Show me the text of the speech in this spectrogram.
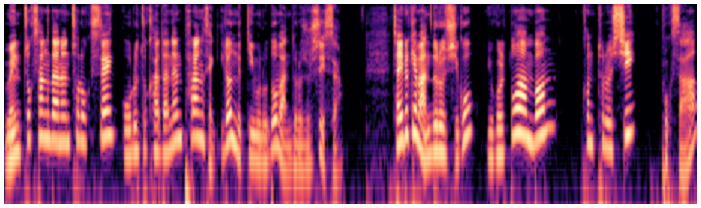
왼쪽 상단은 초록색, 오른쪽 하단은 파란색 이런 느낌으로도 만들어줄 수 있어요. 자 이렇게 만들어주시고 이걸 또 한번 컨트롤 C 복사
